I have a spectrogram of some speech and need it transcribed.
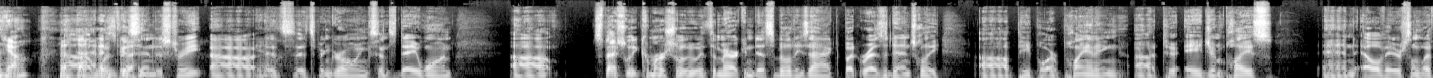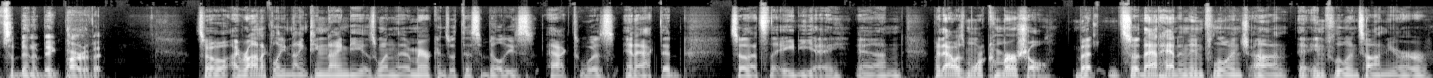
Yeah, uh, that is with this good. industry. Uh, Yeah. It's it's been growing since day one, uh, especially commercially with the American Disabilities Act, but residentially, uh, people are planning uh, to age in place, and elevators and lifts have been a big part of it. So ironically, 1990 is when the Americans with Disabilities Act was enacted. So that's the ADA, and but that was more commercial. But so that had an influence on influence on your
